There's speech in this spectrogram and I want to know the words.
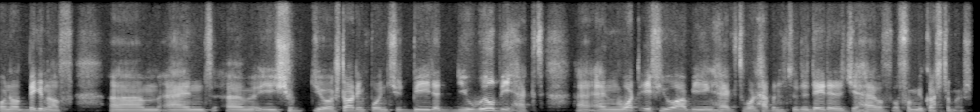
or not big enough, um, and um, you should your starting point should be that you will be hacked, and what if you are being hacked, what happens to the data that you have from your customers.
